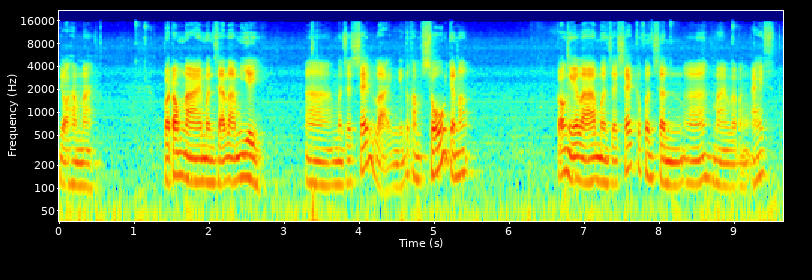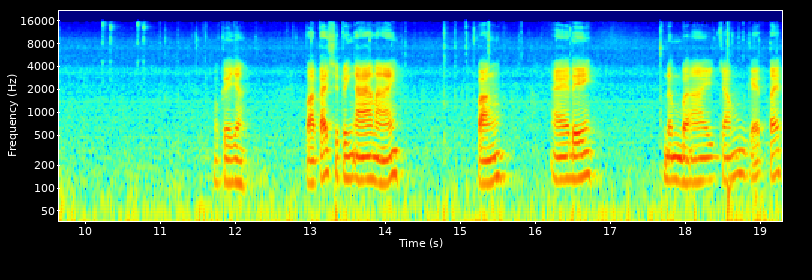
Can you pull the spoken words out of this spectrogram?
Gọi hàm này. Và trong này mình sẽ làm cái gì? À mình sẽ xét lại những cái tham số cho nó. Có nghĩa là mình sẽ xét cái function à, này là bằng s. Ok chưa? Và cái string a này, bằng ad number i chấm get test,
